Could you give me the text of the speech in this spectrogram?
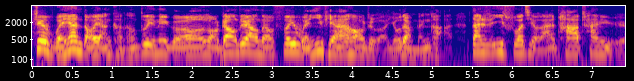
这文彦导演可能对那个老张这样的非文艺片爱好者有点门槛，但是一说起来，他参与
